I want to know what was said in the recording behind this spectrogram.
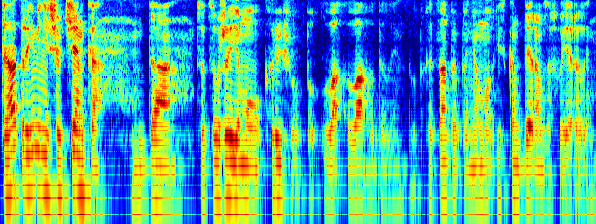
театру імені Шевченка. Да, тут це вже йому кришу лагодили. Тут кацапи по ньому іскандером захуярили.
